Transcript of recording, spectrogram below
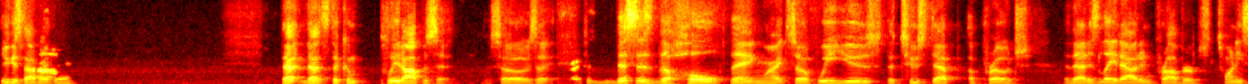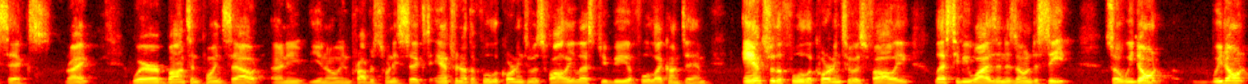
You can stop right um, there. That that's the complete opposite. So it's right. this is the whole thing, right? So if we use the two-step approach that is laid out in Proverbs 26, right? Where Bahnsen points out, and he, you know, in Proverbs 26, answer not the fool according to his folly, lest you be a fool like unto him. Answer the fool according to his folly, lest he be wise in his own deceit. So we don't we don't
